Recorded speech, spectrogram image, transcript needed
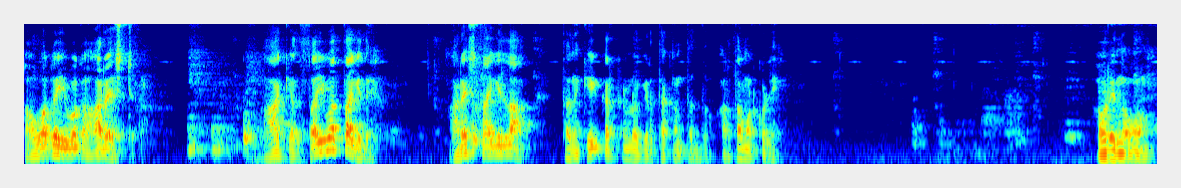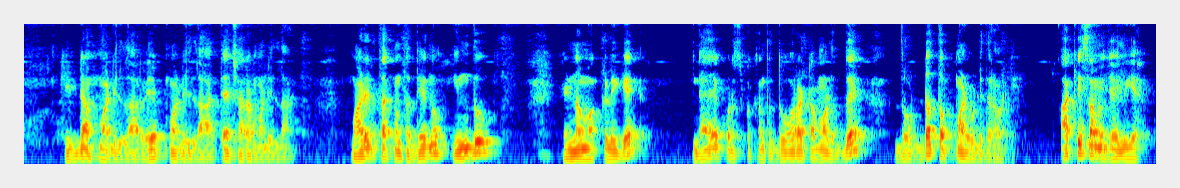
ಆವಾಗ ಇವಾಗ ಅರೆಸ್ಟ್ ಆ ಕೆಲಸ ಇವತ್ತಾಗಿದೆ. ಅರೆಸ್ಟ್ ಆಗಿಲ್ಲ. ತನಿಖೆಗೆ ಕರ್ಕೊಂಡೋಗಿರ್ತಕ್ಕಂಥದ್ದು ಅರ್ಥ ಮಾಡ್ಕೊಳ್ಳಿ. ಅವರೇನು ಕಿಡ್ನಾಪ್ ಮಾಡಿಲ್ಲ ರೇಪ್ ಮಾಡಿಲ್ಲ, ಅತ್ಯಾಚಾರ ಮಾಡಿಲ್ಲ. ಮಾಡಿರ್ತಕ್ಕಂಥದ್ದೇನು ಹಿಂದೂ ಹೆಣ್ಣು ಮಕ್ಕಳಿಗೆ ನ್ಯಾಯ ಕೊಡಿಸ್ಬೇಕಂಥದ್ದು ಹೋರಾಟ ಮಾಡಿದ್ದೇ ದೊಡ್ಡ ತಪ್ಪು ಮಾಡಿಬಿಟ್ಟಿದ್ದಾರೆ ಅವರು. ಹಾಕಿ ಸ್ವಾಮಿ ಜೈಲಿಗೆ.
